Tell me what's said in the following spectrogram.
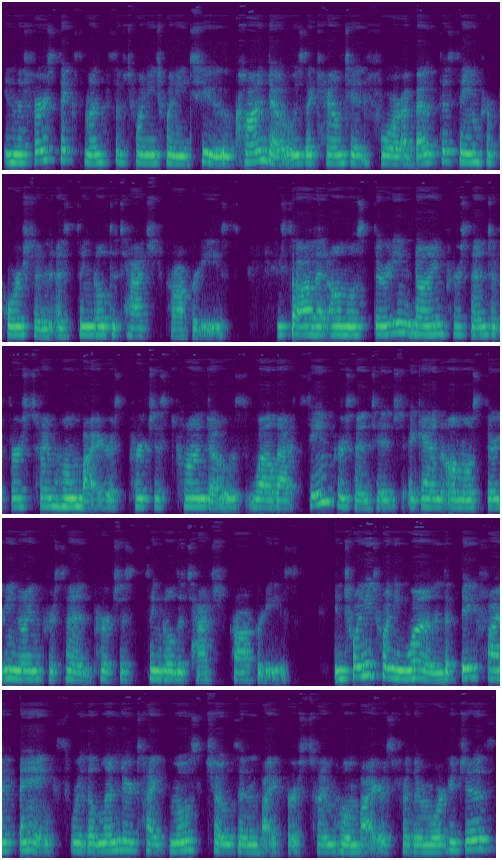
In the first six months of 2022, condos accounted for about the same proportion as single detached properties we saw that almost 39% of first time homebuyers purchased condos, while that same percentage, again, almost 39%, purchased single detached properties. In 2021, the big five banks were the lender type most chosen by first time homebuyers for their mortgages,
